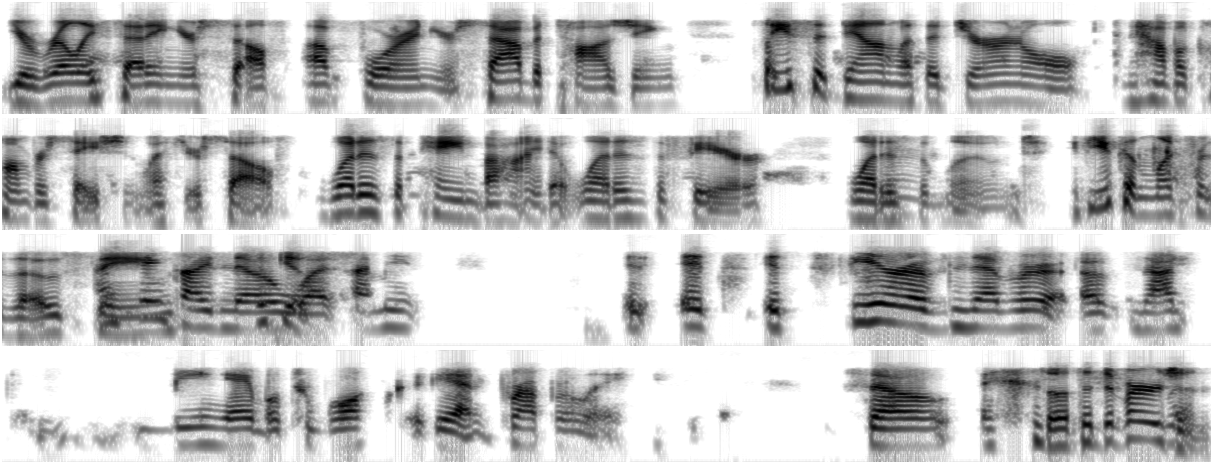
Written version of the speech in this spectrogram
you're really setting yourself up for and you're sabotaging, please sit down with a journal and have a conversation with yourself. What is the pain behind it? What is the fear? What is the mm. wound? If you can look for those things. I think I know what I mean. It, it's it's fear of never of not being able to walk again properly. So so it's a diversion.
